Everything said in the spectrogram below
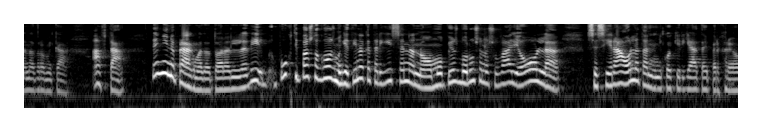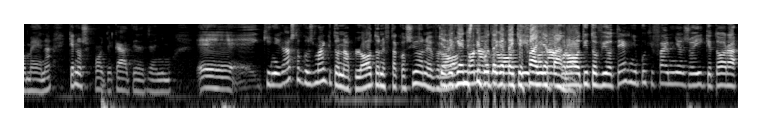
αναδρομικά. Αυτά δεν είναι πράγματα τώρα. Δηλαδή, πού χτυπά τον κόσμο, γιατί να καταργήσεις ένα νόμο, ο οποίος μπορούσε να σου βάλει όλα σε σειρά, όλα τα νοικοκυριά τα υπερχρεωμένα. Και να σου πω και κάτι, ρε Τζένι μου. Ε, Κυνηγάς τον κοσμάκι τον απλό, των 700 ευρώ. Και δεν κάνεις τον τίποτα για τα αγρότη, κεφάλια τον πάνω. αγρότη, το βιοτέχνη που έχει φάει μια ζωή και τώρα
